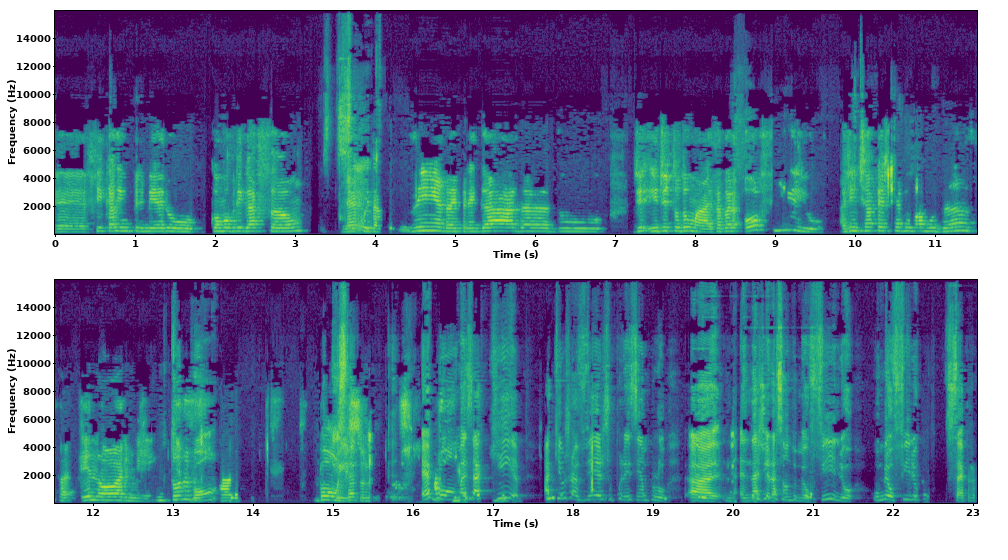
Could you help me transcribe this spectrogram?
é, fica em primeiro como obrigação né? Cuidar da cozinha, da empregada, do, de, e de tudo mais. Agora, o filho, a gente já percebe uma mudança enorme em todas bom. as áreas. Bom isso, isso né? É bom, mas aqui, aqui eu já vejo, por exemplo, na geração do meu filho, o meu filho sai para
